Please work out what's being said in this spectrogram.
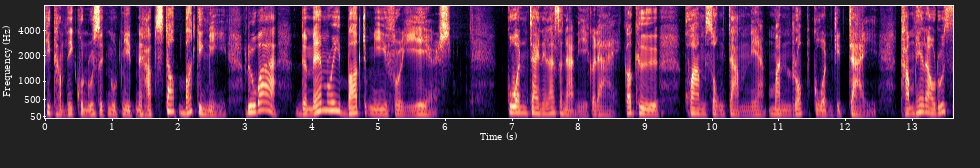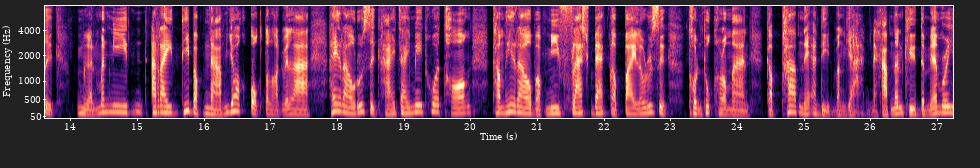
ที่ทำให้คุณรู้สึกหงุดหงิดนะครับ stop bugging me หรือว่า the memory bugged me for years กวนใจในลักษณะนี้ก็ได้ ก็คือความทรงจำเนี่ยมันรบกวนจิตใจทำให้เรารู้สึกเหมือนมันมีอะไรที่แบบหนามยอกอกตลอดเวลา ให้เรารู้สึกหายใจไม่ทั่วท้องทำให้เราแบบมีแฟลชแบ็กกลับไป แล้วรู้สึกทนทุกข์ทรมานกับภาพในอดีตบางอย่างนะครับ นั่นคือ the memory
